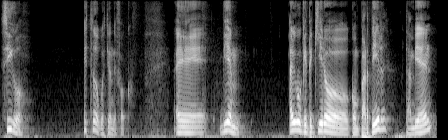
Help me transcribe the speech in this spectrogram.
Sigo. Es todo cuestión de foco. Eh, Bien, algo que te quiero compartir también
